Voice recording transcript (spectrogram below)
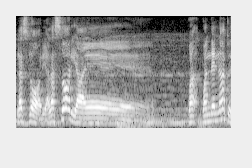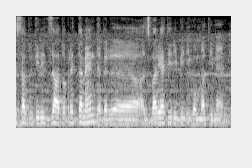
La storia, la storia è quando è nato è stato utilizzato prettamente per uh, svariati tipi di combattimento.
